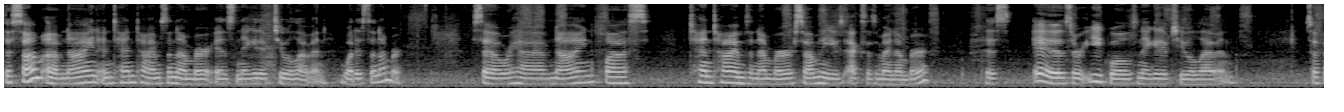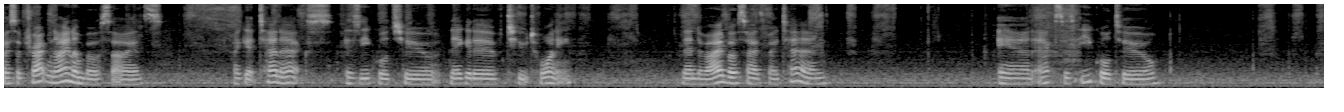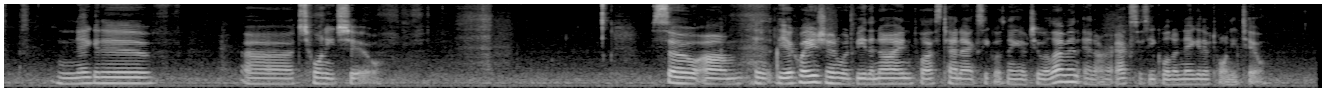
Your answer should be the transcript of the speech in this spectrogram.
The sum of 9 and 10 times the number is negative 211. What is the number? So we have 9 plus 10 times a number, so I'm going to use x as my number. This is or equals negative 211. So if I subtract 9 on both sides, I get 10x is equal to negative 220. Then divide both sides by 10, and is equal to negative, uh, 22. So um, the equation would be the 9 plus 10x equals negative 211, and our x is equal to negative 22.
